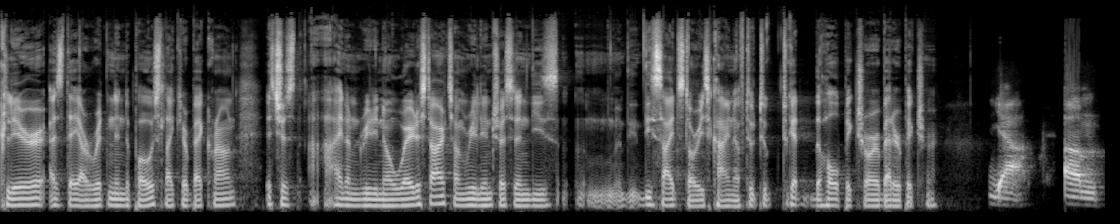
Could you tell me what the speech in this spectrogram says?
clear as they are written in the post, like your background. It's just I don't really know where to start, so I'm really interested in these these side stories, kind of to to to get the whole picture or a better picture. Yeah. Um,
